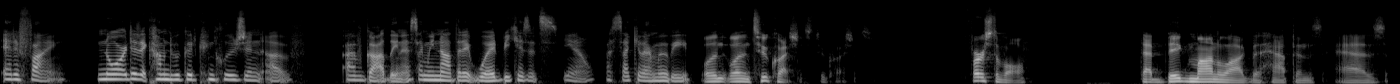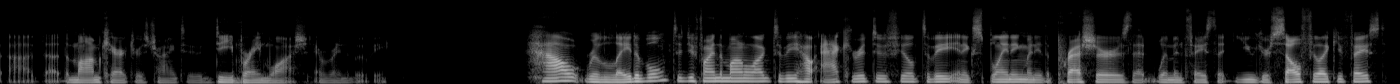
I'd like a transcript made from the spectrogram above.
edifying, nor did it come to a good conclusion of of godliness. I mean, not that it would because it's you know a secular movie. Well, then, well, then two questions. Two questions. First of all, that big monologue that happens as uh, the the mom character is trying to de-brainwash everybody in the movie. How relatable did you find the monologue to be? How accurate do you feel to be in explaining many of the pressures that women face that you yourself feel like you faced?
